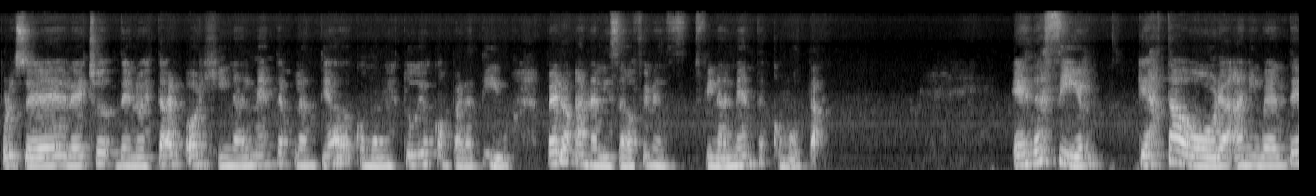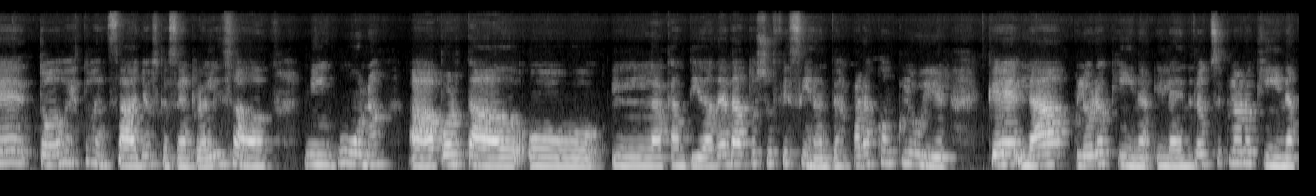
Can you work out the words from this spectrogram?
procede del hecho de no estar originalmente planteado como un estudio comparativo, pero analizado finalmente como tal. Es decir, que hasta ahora, a nivel de todos estos ensayos que se han realizado, ninguno ha aportado o la cantidad de datos suficientes para concluir que la cloroquina y la hidroxicloroquina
